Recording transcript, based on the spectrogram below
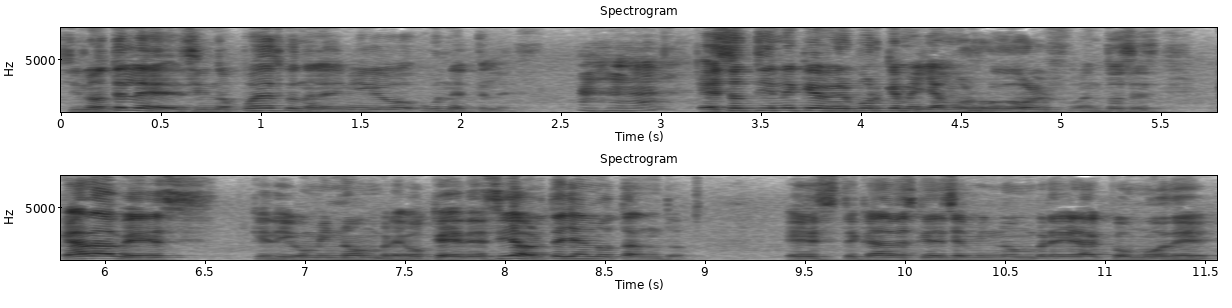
si no te le, si no puedes con el enemigo, úneteles. Ajá. Eso tiene que ver porque me llamo Rodolfo. Entonces, cada vez que digo mi nombre, o que decía, ahorita ya no tanto, este, cada vez que decía mi nombre era como de,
